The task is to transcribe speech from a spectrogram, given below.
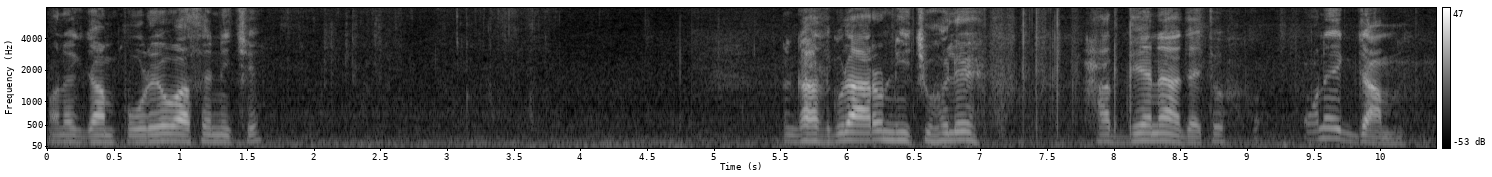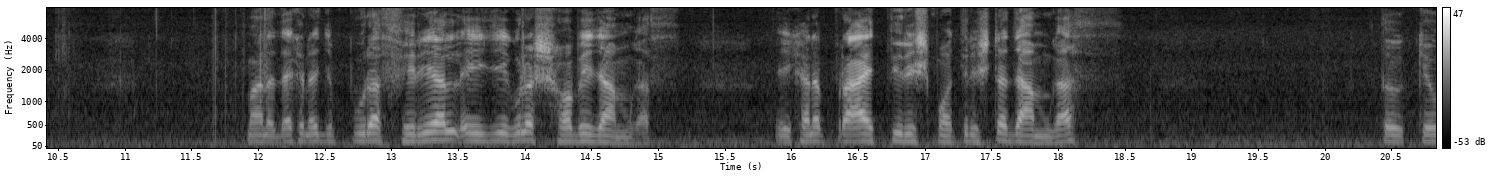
অনেক জাম পড়েও আছে নিচে। গাছগুলো আরও নিচু হলে হাত দিয়ে নেওয়া যায় তো। অনেক জাম। মানে দেখেন এই যে পুরা সিরিয়াল এই যেগুলো সবই জাম গাছ। এখানে প্রায় তিরিশ, পঁয়ত্রিশটা জাম গাছ। তো কেউ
